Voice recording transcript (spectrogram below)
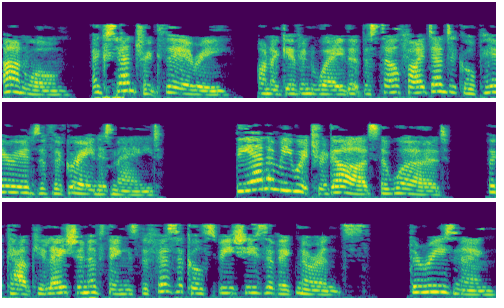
unwarm, eccentric theory, on a given way that the self-identical periods of the grain is made. The enemy which regards the word, the calculation of things the physical species of ignorance, the reasoning,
